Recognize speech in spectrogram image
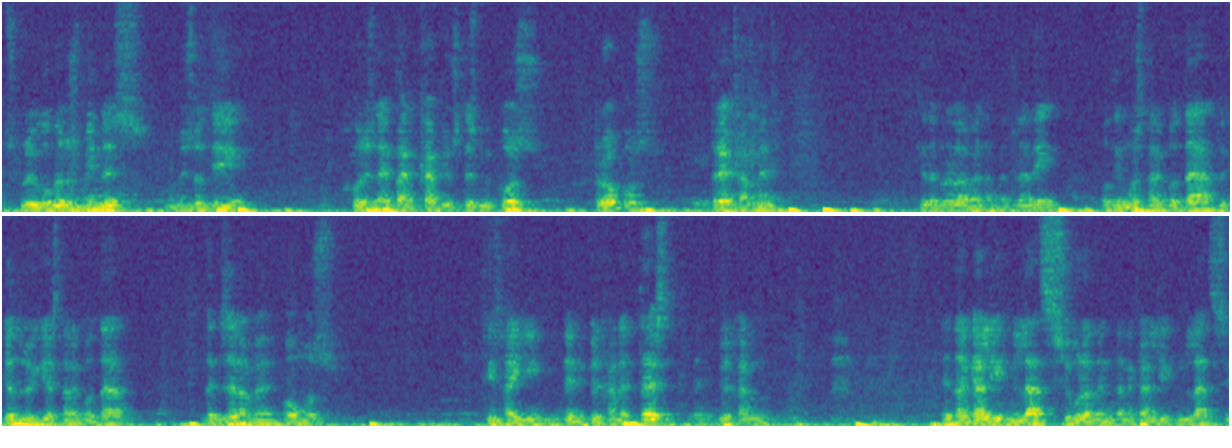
Στους προηγούμενους μήνες νομίζω ότι χωρίς να υπάρχει κάποιος θεσμικός τρόπος τρέχαμε και δεν προλαβαίναμε. Δηλαδή ο Δήμος ήταν κοντά, το κέντρο υγείας ήταν κοντά, δεν ξέραμε όμως τι θα γίνει. Δεν υπήρχαν τεστ, δεν υπήρχαν δεν ήταν καλή η χνηλάτηση, σίγουρα δεν ήταν καλή η χνηλάτηση.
